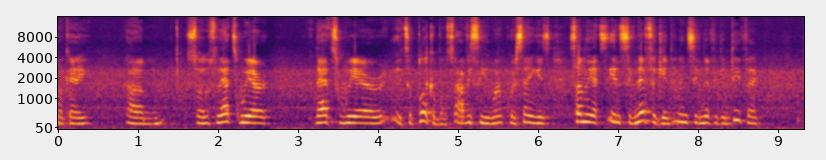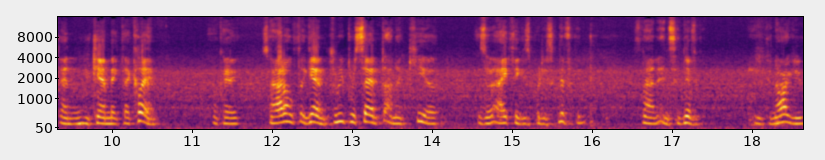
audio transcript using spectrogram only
Okay, um, so so that's where that's where it's applicable. So obviously, what we're saying is something that's insignificant, an insignificant defect, then you can't make that claim. Okay, so I don't. Again, three percent on a Kia is, a, I think, is pretty significant. It's not insignificant. You can argue,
